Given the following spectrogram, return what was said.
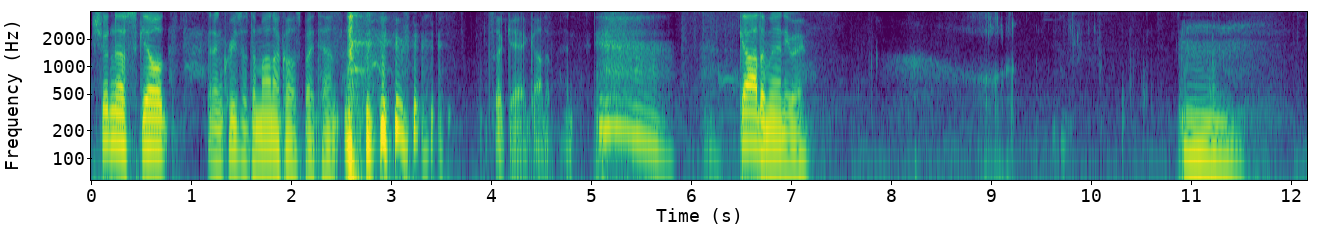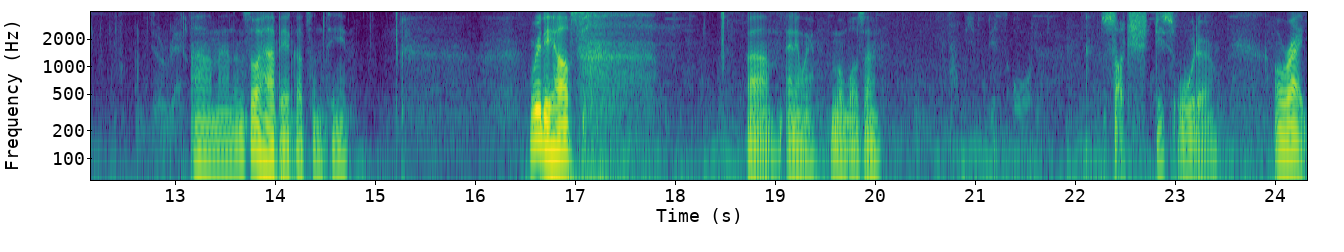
Shouldn't have skilled. It increases the mana cost by 10. it's okay, I got him. got him anyway. Mm. Oh man, I'm so happy I got some tea. Really helps. Um, anyway, what was I? Such disorder. Alright,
